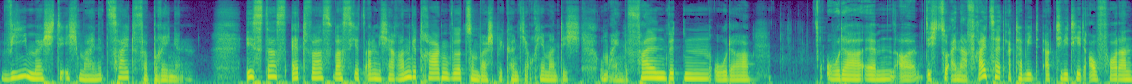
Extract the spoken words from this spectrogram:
wie möchte ich meine Zeit verbringen? Ist das etwas, was jetzt an mich herangetragen wird? Zum Beispiel könnte ja auch jemand dich um einen Gefallen bitten oder oder ähm, äh, dich zu einer Freizeitaktivität auffordern,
